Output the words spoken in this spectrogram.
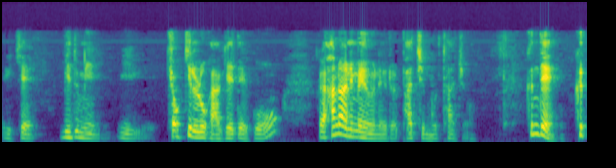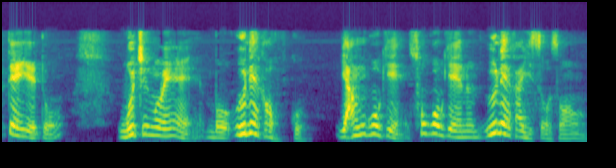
이렇게 믿음이 격길로 가게 되고 하나님의 은혜를 받지 못하죠. 근데 그때에도 오징어에 뭐 은혜가 없고 양고기에 소고기에는 은혜가 있어서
